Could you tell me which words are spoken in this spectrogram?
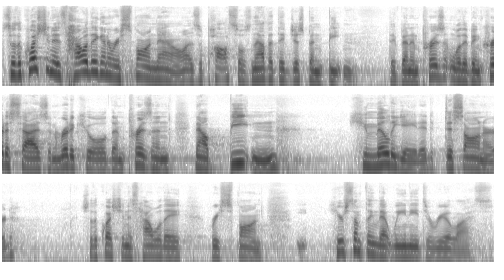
So the question is, how are they going to respond now as apostles now that they've just been beaten? They've been in prison, well, they've been criticized and ridiculed, imprisoned, now beaten, humiliated, dishonored. So the question is, how will they respond? Here's something that we need to realize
